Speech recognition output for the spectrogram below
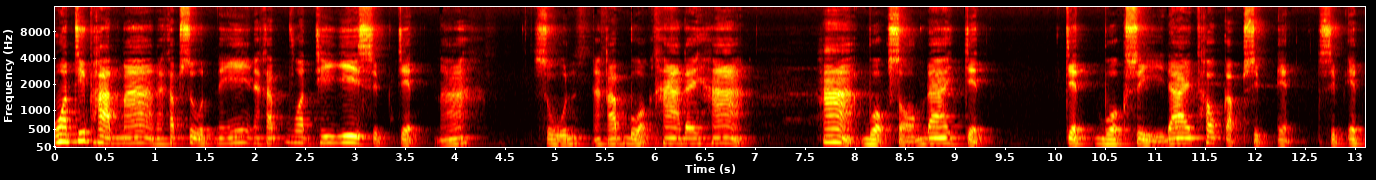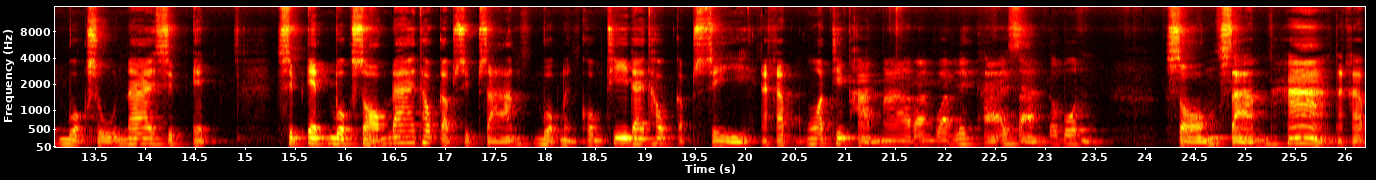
งวดที่ผ่านมานะครับสูตรนี้นะครับงวดที่ 27นะ0นะครับบวก 5 ได้ 5 5 บวก 2 ได้ 7 7 บวก 4 ได้เท่ากับ 11 11 บวก 0 ได้ 11 11 บวก 2 ได้เท่ากับ 13 บวก 1 คงที่ได้เท่ากับ 4 นะครับ งวดที่ผ่านมารางวัลเลขท้าย 3 ตัวบน 2 3 5 นะครับ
